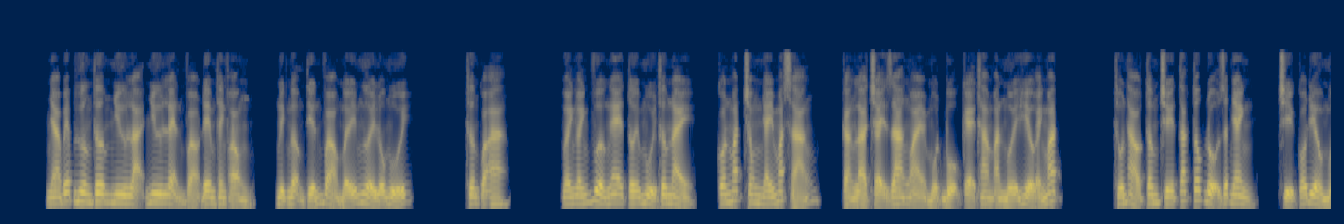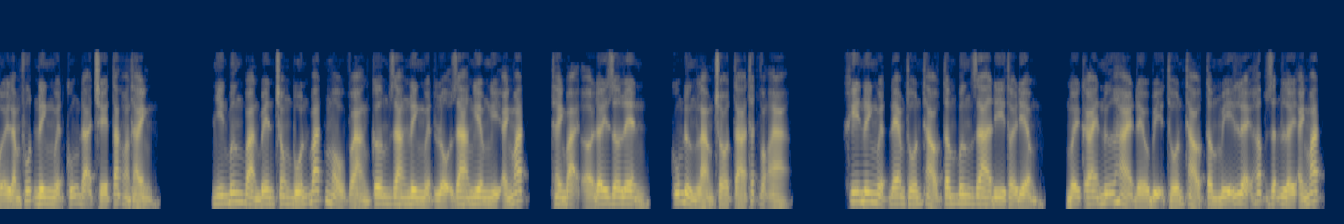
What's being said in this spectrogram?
Nhà bếp hương thơm như lại như lẻn vào đêm thanh phòng nghịch ngậm tiến vào mấy người lỗ mũi. Thơm quá a. Vánh ánh vừa nghe tới mùi thơm này, con mắt trong nháy mắt sáng, càng là chạy ra ngoài một bộ kẻ tham ăn mới hiểu ánh mắt. Thốn thảo tâm chế tác tốc độ rất nhanh, chỉ có điều mười lăm phút ninh nguyệt cũng đã chế tác hoàn thành. Nhìn bưng bàn bên trong bốn bát màu vàng cơm giang ninh nguyệt lộ ra nghiêm nghị ánh mắt, thành bại ở đây dơ lên, cũng đừng làm cho ta thất vọng a. Khi ninh nguyệt đem thốn thảo tâm bưng ra đi thời điểm mấy cái nữ hải đều bị thốn thảo tâm mỹ lệ hấp dẫn lấy ánh mắt.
